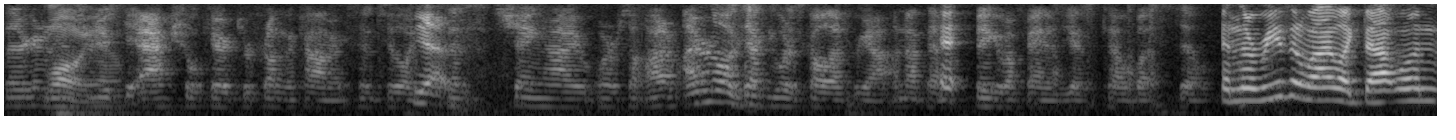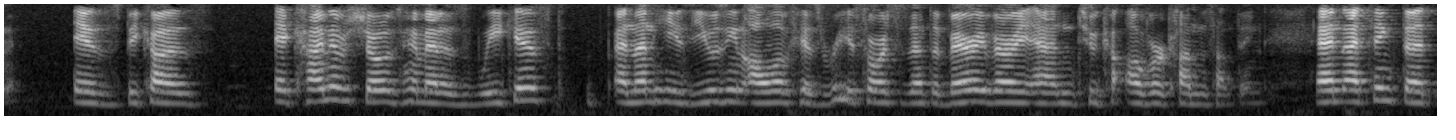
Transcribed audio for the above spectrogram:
they're going to Whoa, introduce yeah. the actual character from the comics into like Yes. the Shang-Chi or something. I don't, I don't know exactly what it's called. I forgot. I'm not that Eh. big of a fan as you guys can tell, but still. and the reason why I like that one is because it kind of shows him at his weakest, and then he's using all of his resources at the very, very end to co- overcome something. And I think that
